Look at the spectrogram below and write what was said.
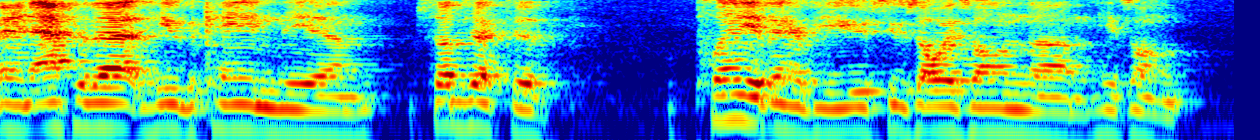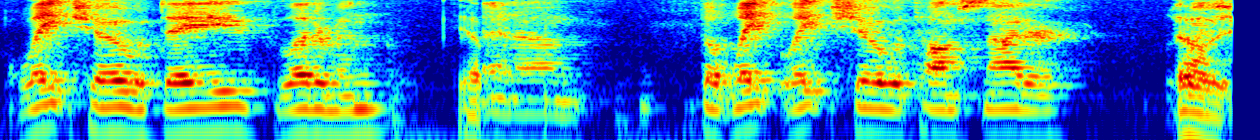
and after that, he became the um, subject of plenty of interviews. He was always on. Um, he was on Late Show with Dave Letterman, Yep. and um, the Late Late Show with Tom Snyder. Oh, yeah.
